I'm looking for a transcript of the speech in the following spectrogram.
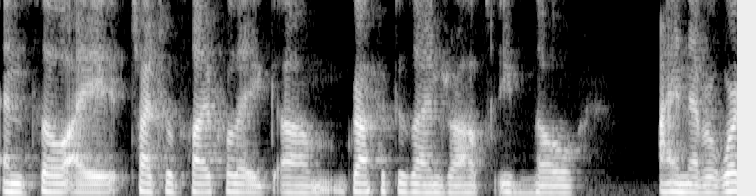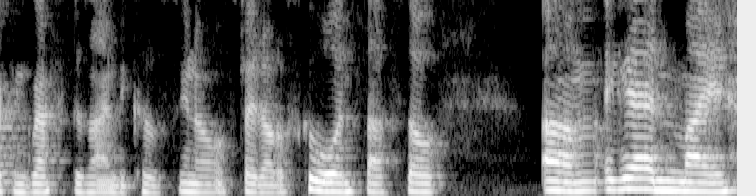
and so I tried to apply for like um, graphic design jobs, even though I never worked in graphic design because you know straight out of school and stuff. So um, again, my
